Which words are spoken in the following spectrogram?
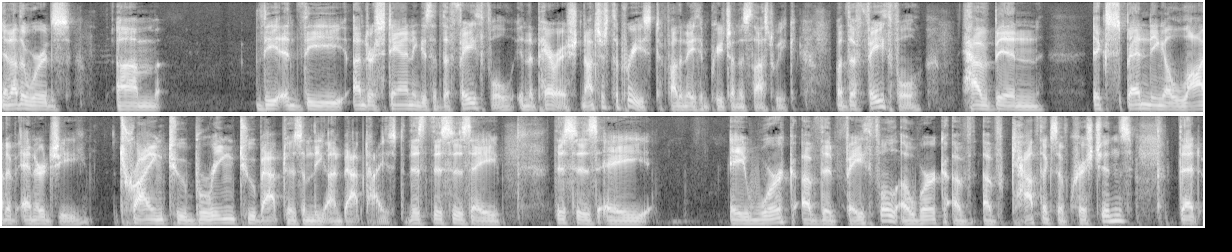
In other words, um, the the understanding is that the faithful in the parish, not just the priest, Father Nathan preached on this last week, but the faithful have been expending a lot of energy trying to bring to baptism the unbaptized. This this is a this is a a work of the faithful, a work of of Catholics of Christians that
